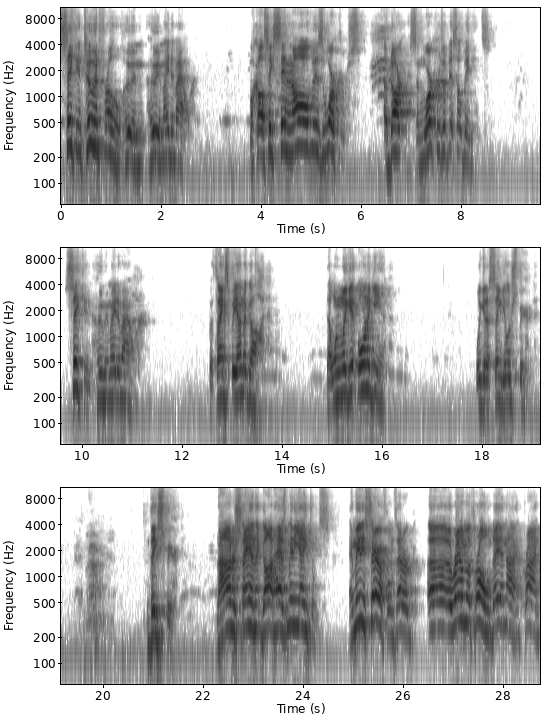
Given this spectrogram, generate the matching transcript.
seeking to and fro who he, who he may devour. Because he's sending all of his workers of darkness and workers of disobedience, seeking whom he may devour. But thanks be unto God that when we get born again, we get a singular spirit. The Spirit. Now, I understand that God has many angels and many seraphims that are uh, around the throne day and night crying,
